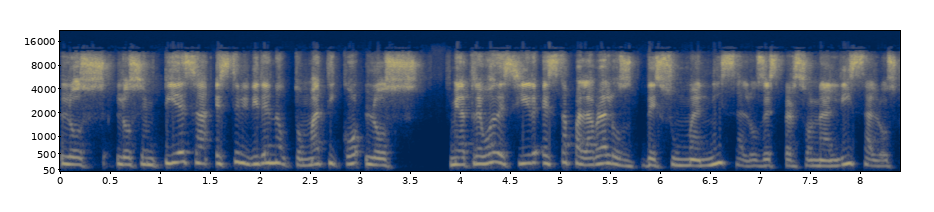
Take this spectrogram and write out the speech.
los, los empieza, este vivir en automático, los, me atrevo a decir esta palabra, los deshumaniza, los despersonaliza, los,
